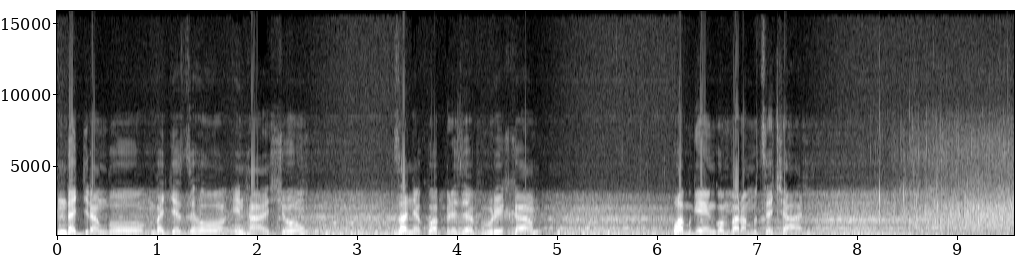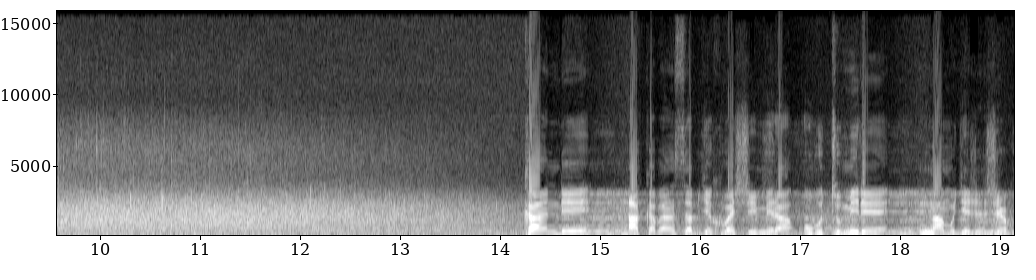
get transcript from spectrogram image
Ndagira ngo mbagezeho intashyo za nyakubahwa perezida wa repubulika wambwiye ngo mbaramutse cyane. Kandi akaba yansabye kubashimira ubutumire mwamugejejeho.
